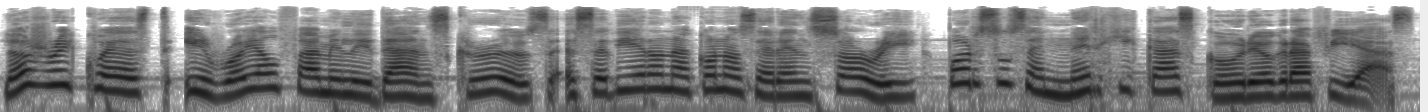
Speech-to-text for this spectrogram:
Los Request y Royal Family Dance Cruise se dieron a conocer en Sorry por sus enérgicas coreografías.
